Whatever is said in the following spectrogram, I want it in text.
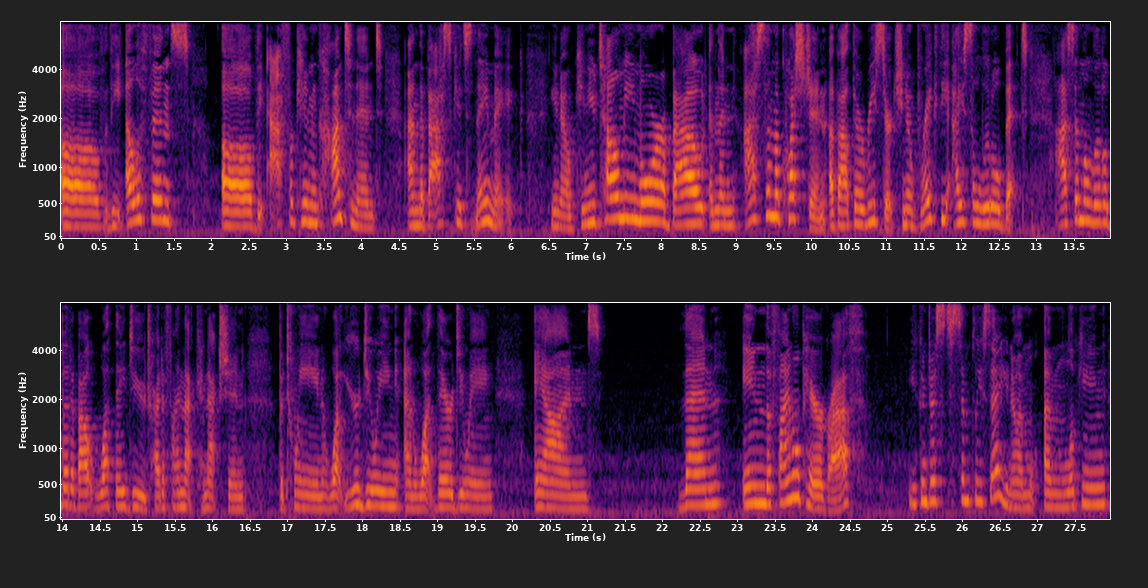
of the elephants of the African continent and the baskets they make. You know, can you tell me more about, and then ask them a question about their research? You know, break the ice a little bit. Ask them a little bit about what they do. Try to find that connection between what you're doing and what they're doing. And then in the final paragraph, you can just simply say, you know, I'm I'm looking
